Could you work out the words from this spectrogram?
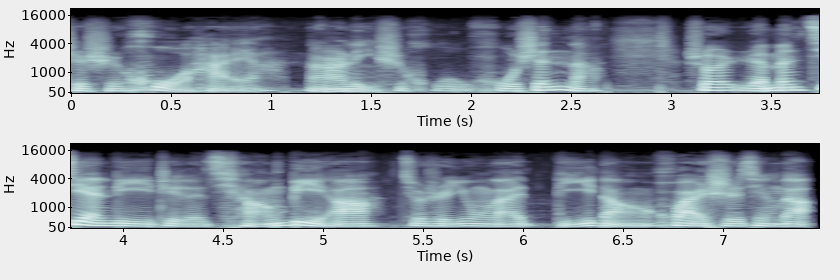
这是祸害呀，哪里是护护身呢？说人们建立这个墙壁啊，就是用来抵挡坏事情的。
